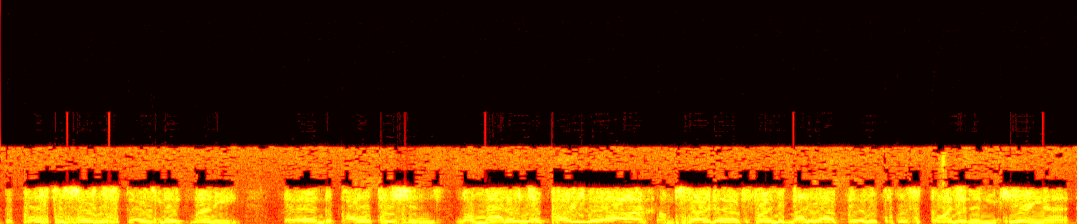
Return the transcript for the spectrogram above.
the postal service does make money, and the politicians, no matter what party they are, I'm sorry to, for anybody out there that's disappointed in hearing that,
